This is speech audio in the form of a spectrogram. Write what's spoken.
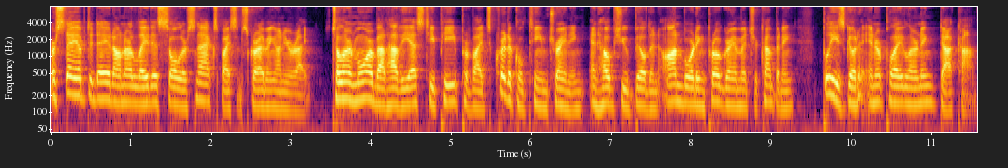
or stay up to date on our latest solar snacks by subscribing on your right. To learn more about how the STP provides critical team training and helps you build an onboarding program at your company, please go to interplaylearning.com.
